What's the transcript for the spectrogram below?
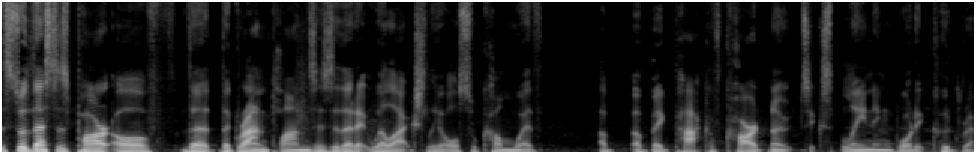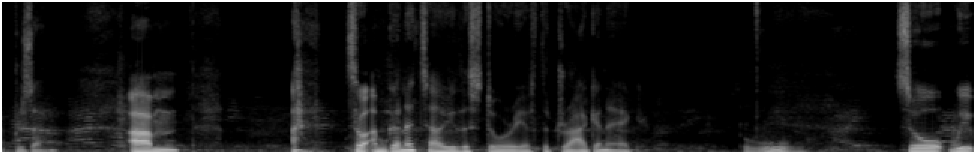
so this is part of the the grand plans is that it will actually also come with a, a big pack of card notes explaining what it could represent. Um, so I'm going to tell you the story of the dragon egg. Ooh. So we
